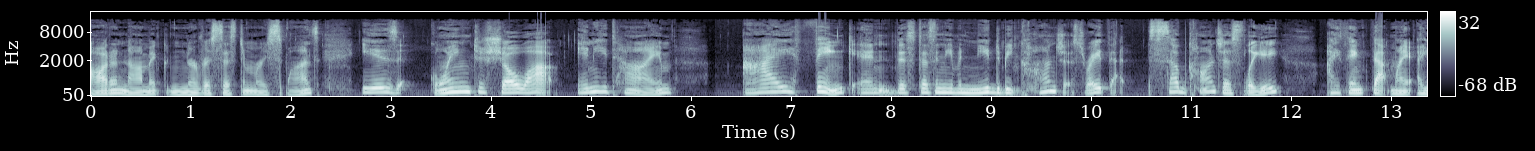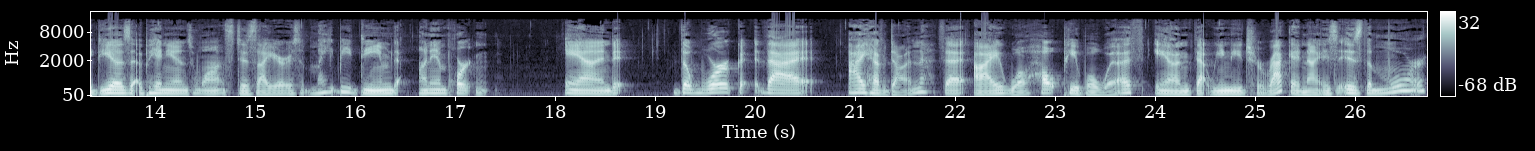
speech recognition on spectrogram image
autonomic nervous system response is going to show up anytime I think, and this doesn't even need to be conscious, right? That subconsciously, I think that my ideas, opinions, wants, desires might be deemed unimportant. And the work that I have done that I will help people with and that we need to recognize is the more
